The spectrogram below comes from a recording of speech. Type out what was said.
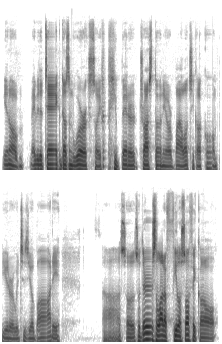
you know maybe the tech doesn't work so if you better trust on your biological computer which is your body. Uh, so so there's a lot of philosophical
